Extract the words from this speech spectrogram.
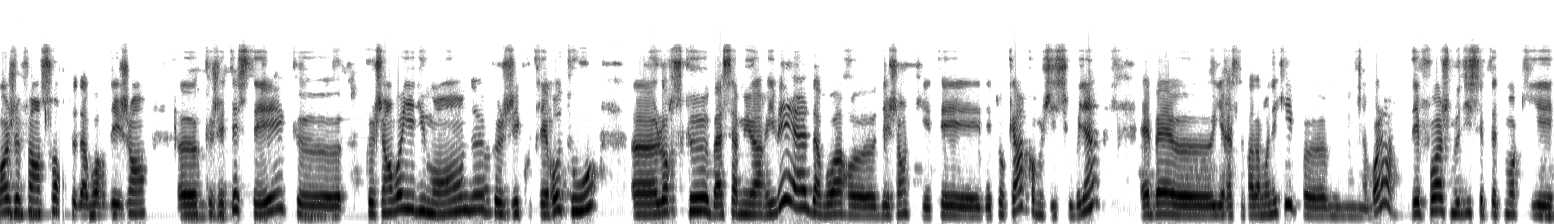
Moi, je fais en sorte d'avoir des gens euh, que j'ai testés, que, que j'ai envoyé du monde, que j'écoute les retours. Euh, lorsque bah, ça m'est arrivé hein, d'avoir euh, des gens qui étaient des tocards, comme j'y bien, eh ben, euh, ils restent pas dans mon équipe. Euh, voilà. Des fois, je me dis c'est peut-être moi qui ai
